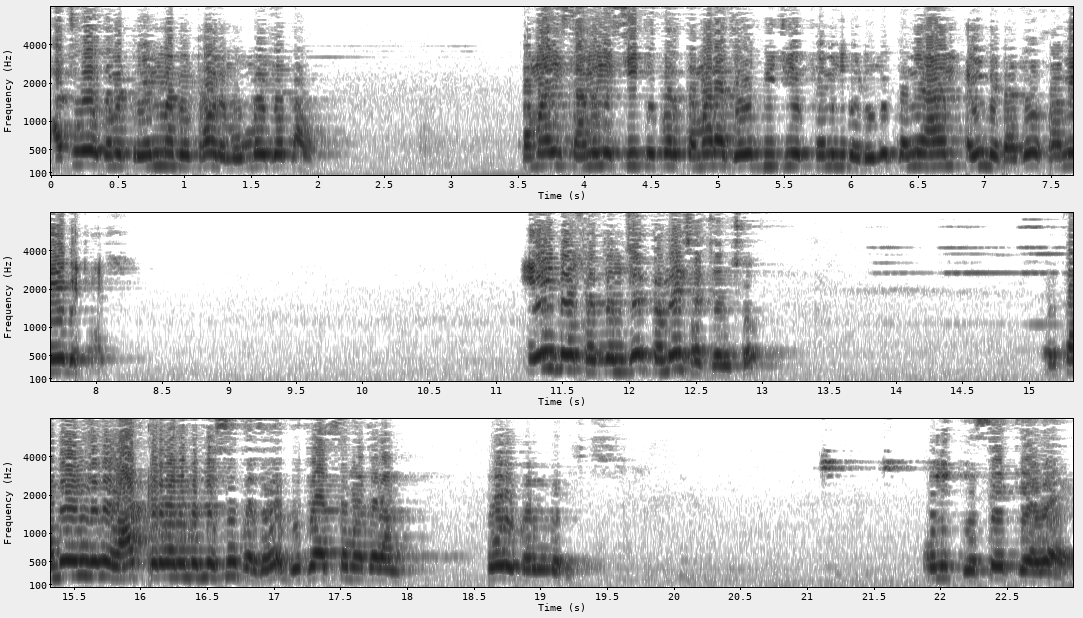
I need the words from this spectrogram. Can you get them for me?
સાચું હોય તમે ટ્રેનમાં બેઠા હો ને, મુંબઈ જતા હો તમારી સામેની સીટ ઉપર તમારા જેવું બીજું એક ફેમિલી બેઠું છે, તમે આમ અહીં બેઠા છો, સામે એ બેઠા છે. એ બહુ સજ્જન છે, તમે સજ્જન છો. તમે એની સાથે વાત કરવાને બદલે શું કરશો? ગુજરાત સમાચાર આમ પોળું કરીને બેઠું ઓલી કેસે કહેવાય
